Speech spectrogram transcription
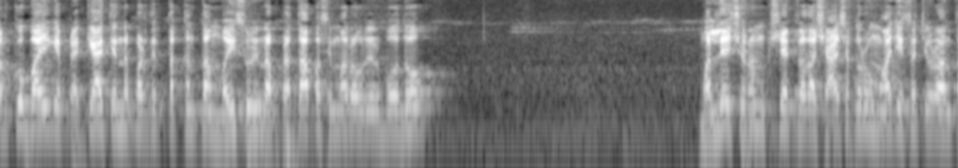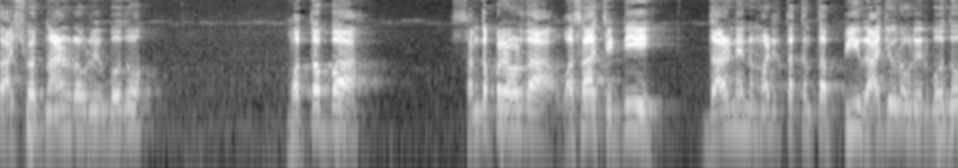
ಅರ್ಕುಬಾಯಿಗೆ ಪ್ರಖ್ಯಾತಿಯನ್ನು ಪಡೆದಿರ್ತಕ್ಕಂಥ ಮೈಸೂರಿನ ಪ್ರತಾಪ ಸಿಂಹರವರಿರ್ಬೋದು ಮಲ್ಲೇಶ್ವರಂ ಕ್ಷೇತ್ರದ ಶಾಸಕರು, ಮಾಜಿ ಸಚಿವರಾದಂಥ ಅಶ್ವಥ್ ನಾರಾಯಣರವರು ಇರ್ಬೋದು ಮತ್ತೊಬ್ಬ ಸಂಗಪ್ಪನವರದ ಹೊಸ ಚಡ್ಡಿ ಧಾರಣೆಯನ್ನು ಮಾಡಿರ್ತಕ್ಕಂಥ ಪಿ ರಾಜೀವ್ರವರು ಇರ್ಬೋದು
